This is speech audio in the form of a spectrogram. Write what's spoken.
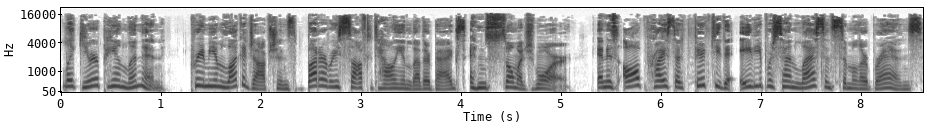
like European linen, premium luggage options, buttery soft Italian leather bags, and so much more. And is all priced at 50 to 80% less than similar brands.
